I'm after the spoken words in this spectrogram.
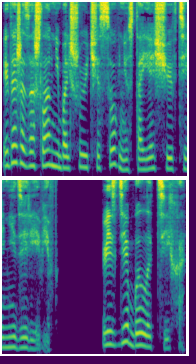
и даже зашла в небольшую часовню, стоящую в тени деревьев. Везде было тихо.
